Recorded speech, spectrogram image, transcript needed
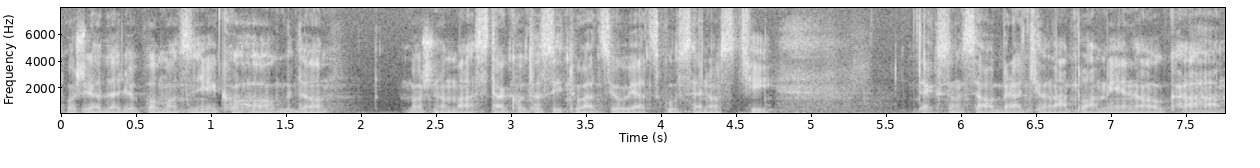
požiadať o pomoc niekoho, kto možno má s takouto situáciou viac skúseností, tak som sa obrátil na plamienok a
